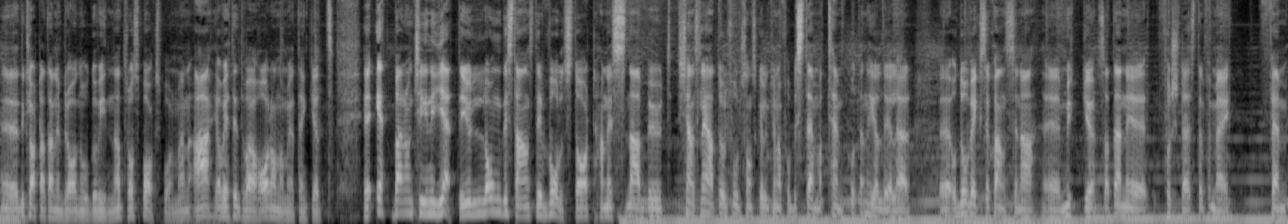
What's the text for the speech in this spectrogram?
det är klart att han är bra nog att vinna trots bakspår, men ah, jag vet inte vad jag har honom helt enkelt. Eh, ett Baroncini Jet. Det är ju lång distans, det är voltstart, han är snabb ut. Känslan är att Ulf Olsson skulle kunna få bestämma tempot en hel del här. Eh, och då växer chanserna eh, mycket, så att den är första hästen för mig. Fem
